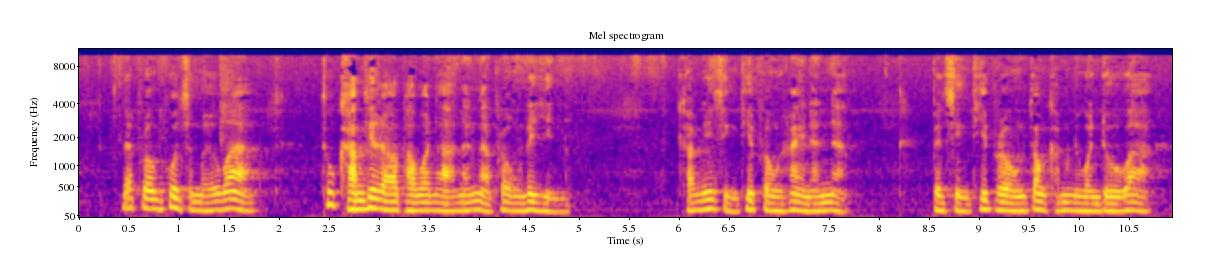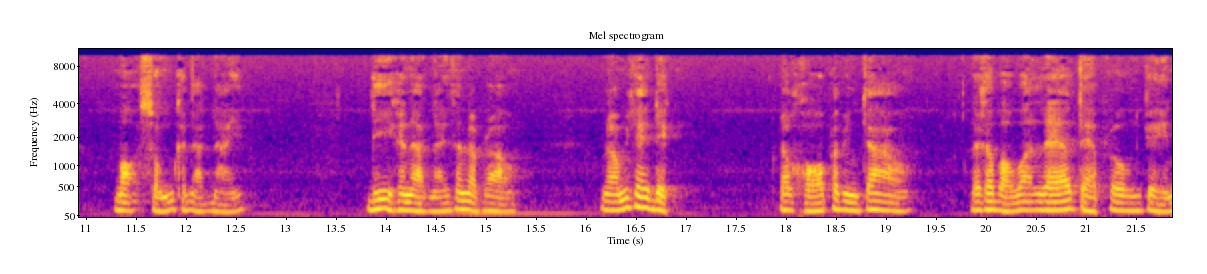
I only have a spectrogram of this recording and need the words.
ำและพระองค์พูดเสมอว่าทุกคำที่เราภาวนานั้นนะพระองค์ได้ยินคราวนี้สิ่งที่พระองค์ให้นั้นนะ่ะเป็นสิ่งที่พระองค์ต้องคำนวณดูว่าเหมาะสมขนาดไหน ดีขนาดไหนสำหรับเรา เราไม่ใช่เด็ก เราขอพระบิดาเจ้า แล้วก็บอกว่าแล้วแต่พระองค์จะเห็น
